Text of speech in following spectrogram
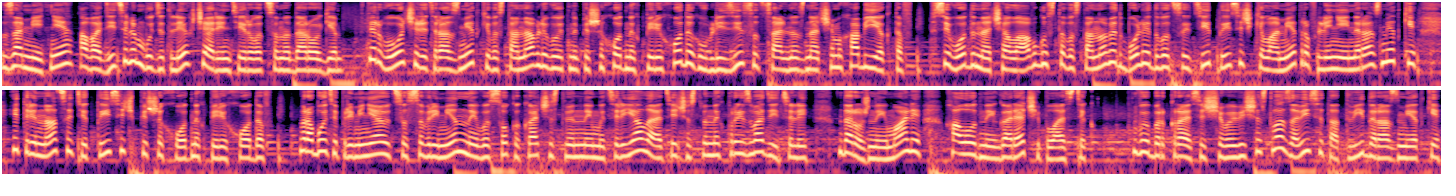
заметнее, а водителям будет легче ориентироваться на дороге. В первую очередь разметки восстанавливают на пешеходных переходах вблизи социально значимых объектов. Всего до начала августа восстановят более 20 тысяч километров линейной разметки и 13 тысяч пешеходных переходов. В работе применяются современные высококачественные материалы отечественных производителей производителей – дорожные эмали, холодный и горячий пластик. Выбор красящего вещества зависит от вида разметки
